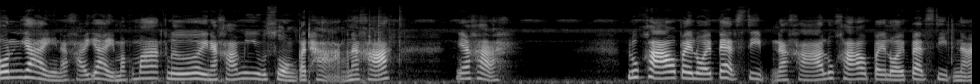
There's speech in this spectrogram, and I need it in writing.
ต้นใหญ่นะคะใหญ่มากๆเลยนะคะ มีอยู่สองกระถางนะคะ เนี่ยค่ะ ลูกค้าเอาไปร้อยแปดสิบนะคะ ลูกค้าเอาไปร้อยแปดสิบนะ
